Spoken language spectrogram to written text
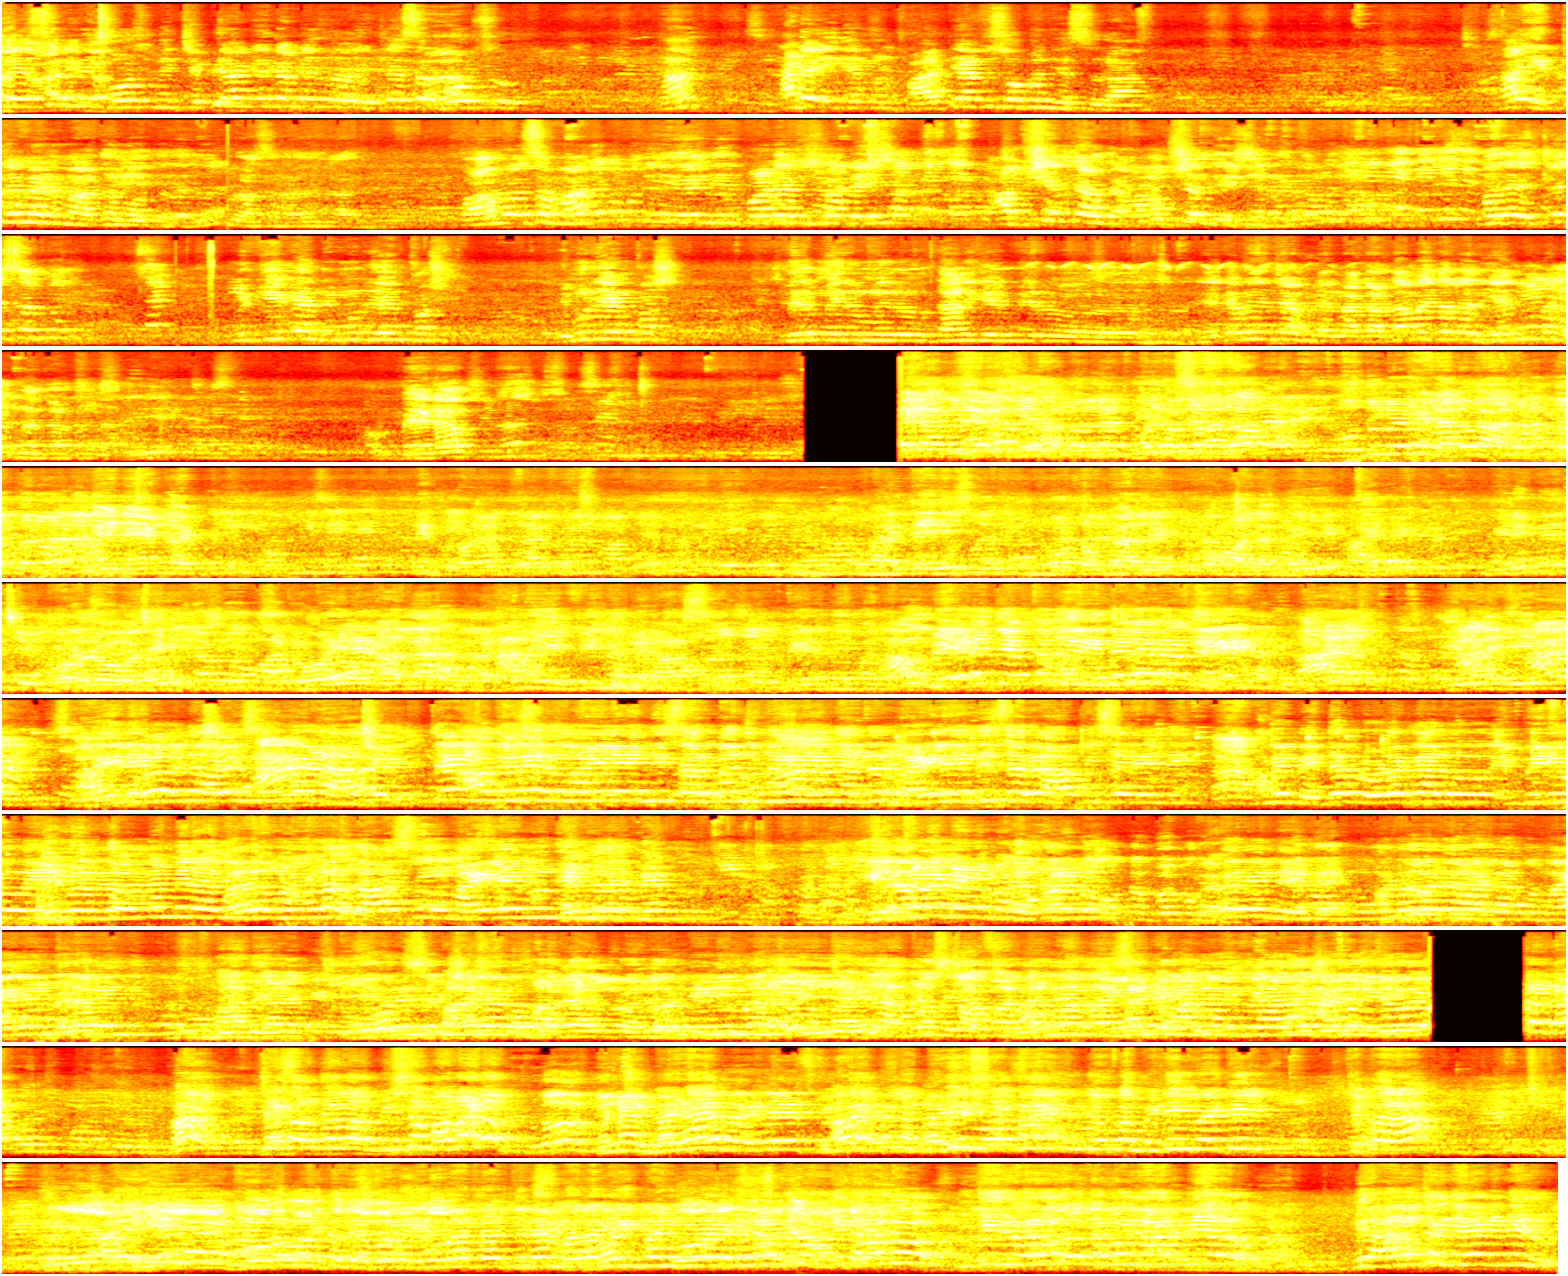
వేస్తారు మీరు చెప్పినాక మీరు ఎట్లా బోర్డ్స్ అంటే ఇదేమన్నా పార్టీ ఆఫీస్ ఓపెన్ చేస్తురా ఎట్లా మేడం అర్థమవుతుంది అది? అసలు అది కాదు. ఫామ్ హౌస్ అమ్మా లేకపోతే ఏంది పార్టీ ఆఫీస్ ఆప్షన్ కాదు ఆప్షన్ చేశారు మరి ఎట్లా మరి మీరు తీయండి రిమూవ్ చేయండి ఫస్ట్ రిమూవ్ చేయండి ఫస్ట్ మీరు మీరు మీరు దానికి మీరు ఏకమించండి నాకు అర్థమైతే లేదు ఏంది మేడం నాకు అర్థం కాదు మేడం ప్రోటోకాల్ లేకుండా వాళ్ళందరికీ రెండవది ప్రోటోకాల్ ఆమె పెద్ద ప్రోటోకాల్ ఎంపీడీఓ ఏముంది అంటే మాట్లాడుతున్నారు? మీటింగ్ పెట్టి చెప్పారా? మీరు ఆలోచన చేయండి మీరు.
